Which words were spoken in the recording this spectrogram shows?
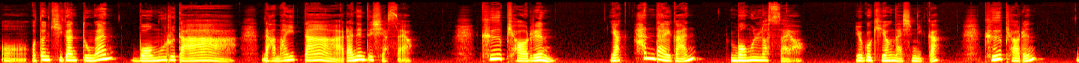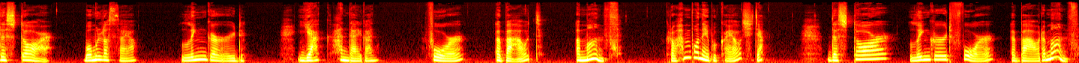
어, 어떤 기간 동안 머무르다, 남아있다 라는 뜻이었어요. 그 별은 약 한 달간 머물렀어요. 요거 기억나십니까? 그 별은 the star, 머물렀어요. lingered, 약 한 달간 for about a month. 그럼 한 번 해볼까요? 시작. The story lingered for about a month.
